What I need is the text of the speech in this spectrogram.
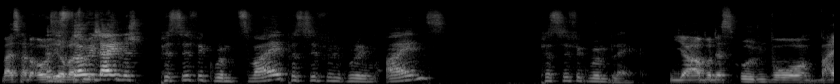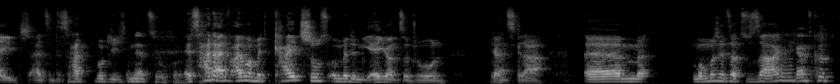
weil es hat auch Also wieder Storyline ist Pacific Rim 2, Pacific Rim 1, Pacific Rim Black. Ja, aber das irgendwo weit. Also das hat wirklich. In der Zukunft. Es hat halt einfach mit Kaijus und mit den Jägern zu tun. Ganz klar. Ähm, man muss jetzt dazu sagen, Ganz kurz,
